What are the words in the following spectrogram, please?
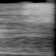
And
